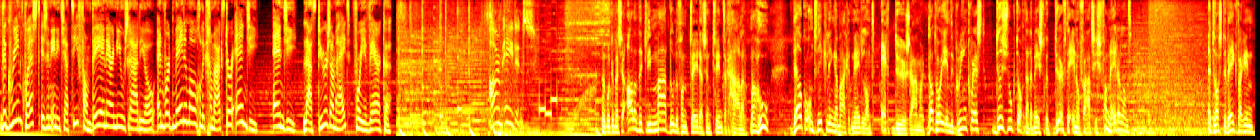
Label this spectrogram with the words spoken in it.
The Green Quest is een initiatief van BNR Nieuwsradio en wordt mede mogelijk gemaakt door Angie. Angie, laat duurzaamheid voor je werken. Harm Edens. We moeten met z'n allen de klimaatdoelen van 2020 halen. Maar hoe? Welke ontwikkelingen maken Nederland echt duurzamer? Dat hoor je in de Green Quest, de zoektocht naar de meest gedurfde innovaties van Nederland. Het was de week waarin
